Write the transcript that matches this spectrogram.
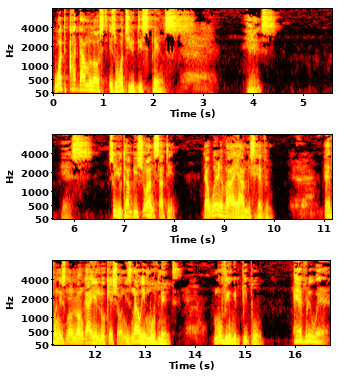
What Adam lost is what you dispense. Yes. Yes. So you can be sure and certain that wherever I am is heaven. Heaven is no longer a location. It's now a movement. Moving with people everywhere.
